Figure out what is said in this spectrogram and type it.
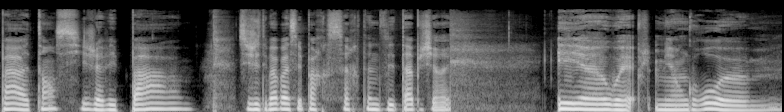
pas atteint si j'avais pas, si j'étais pas passée par certaines étapes, je dirais. Et euh, ouais, mais en gros, euh,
